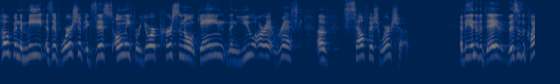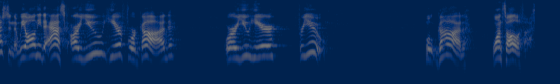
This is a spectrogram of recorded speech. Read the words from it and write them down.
hoping to meet, as if worship exists only for your personal gain, then you are at risk of selfish worship. At the end of the day, this is the question that we all need to ask Are you here for God, or are you here for you? Well, God wants all of us.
